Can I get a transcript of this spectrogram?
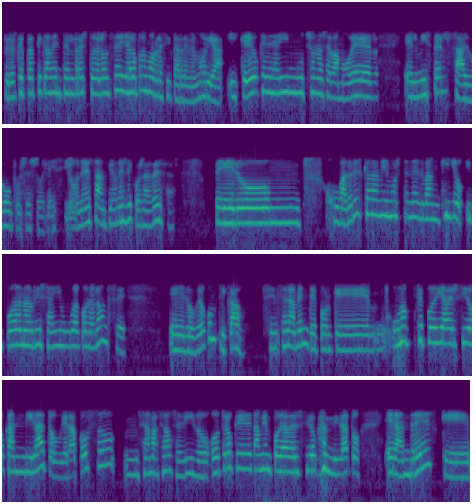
pero es que prácticamente el resto del once ya lo podemos recitar de memoria y creo que de ahí mucho no se va a mover el míster, salvo pues eso, lesiones, sanciones y cosas de esas. Pero mmm, jugadores que ahora mismo estén en el banquillo y puedan abrirse ahí un hueco en el once, eh, lo veo complicado, sinceramente, porque uno que podría haber sido candidato era Pozo, mmm, se ha marchado cedido. Otro que también puede haber sido candidato era Andrés, que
